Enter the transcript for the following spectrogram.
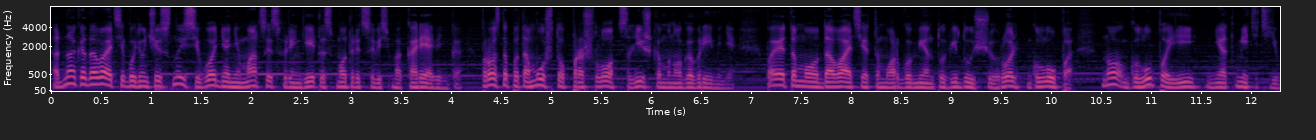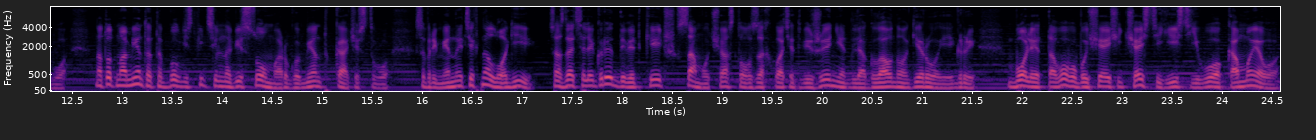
Однако давайте будем честны, сегодня анимация с Фаренгейта смотрится весьма корявенько, просто потому, что прошло слишком много времени. Поэтому давайте этому аргументу ведущую роль глупо, но глупо и не отметить его. На тот момент это был действительно весомый аргумент к качеству. Современные технологии. Создатель игры Дэвид Кейдж сам участвовал в захвате движения для главного героя игры. Более того, в обучающей части есть его камео,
